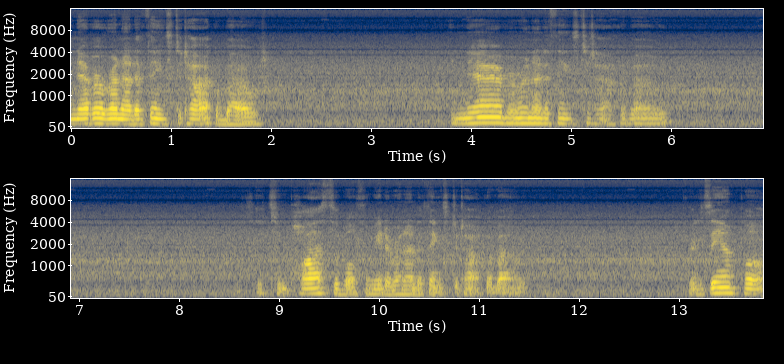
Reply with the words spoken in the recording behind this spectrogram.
Never run out of things to talk about. I never run out of things to talk about. It's impossible for me to run out of things to talk about. For example,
